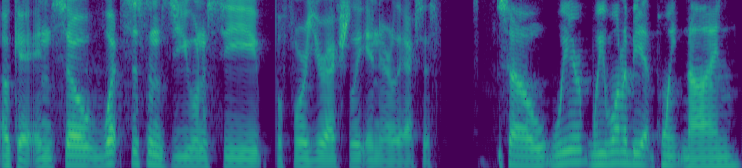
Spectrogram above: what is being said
Okay, and so what systems do you want to see before you're actually in early access? So we're we want to be at point nine,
